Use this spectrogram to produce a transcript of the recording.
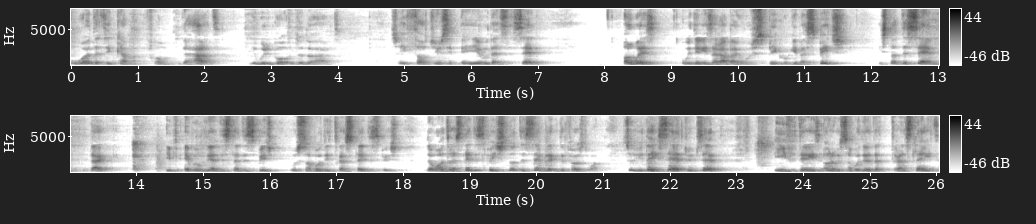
Word that they come from the heart, they will go into the heart. So he thought Yosef Yehuda said, always when there is a rabbi who speak or give a speech, it's not the same like if everybody understands the speech or somebody translate the speech. The one translate the speech is not the same like the first one. So they said to himself, if there is only somebody that translates,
